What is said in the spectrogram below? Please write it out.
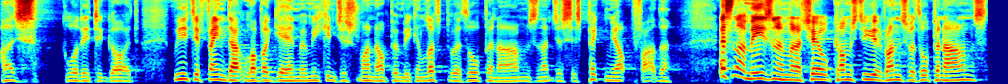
us. Glory to God. We need to find that love again when we can just run up and we can lift with open arms. And that just says, Pick me up, Father. Isn't it amazing when a child comes to you, it runs with open arms?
